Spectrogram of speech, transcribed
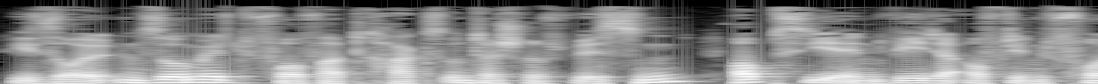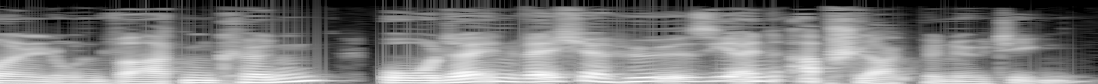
Sie sollten somit vor Vertragsunterschrift wissen, ob Sie entweder auf den vollen Lohn warten können oder in welcher Höhe Sie einen Abschlag benötigen.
